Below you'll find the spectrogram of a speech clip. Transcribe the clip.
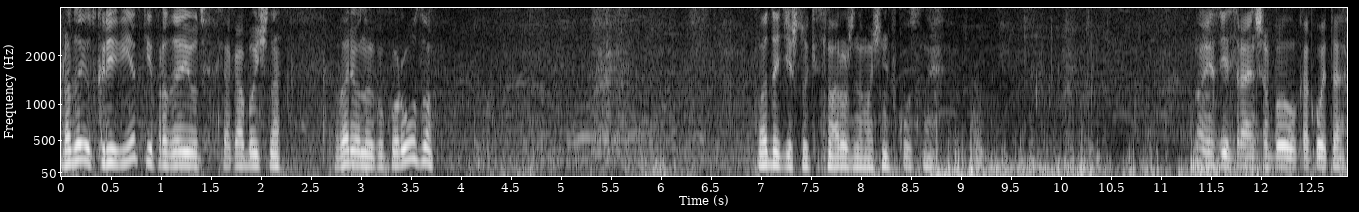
Продают креветки, продают, как обычно, вареную кукурузу. Вот эти штуки с мороженым очень вкусные. Ну и здесь раньше был какой-то,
